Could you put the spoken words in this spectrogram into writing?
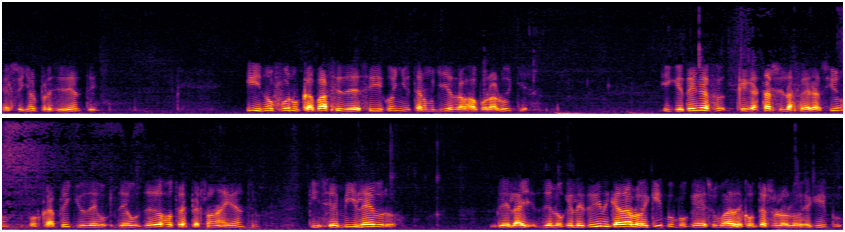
el señor presidente y no fueron capaces de decir, coño, esta muchacha trabajado por la lucha y que tenga que gastarse la federación por capricho de, de, dos o tres personas ahí dentro, 15 mil euros de, la, de lo que le tienen que dar a los equipos, porque eso va a descontárselo a los equipos,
